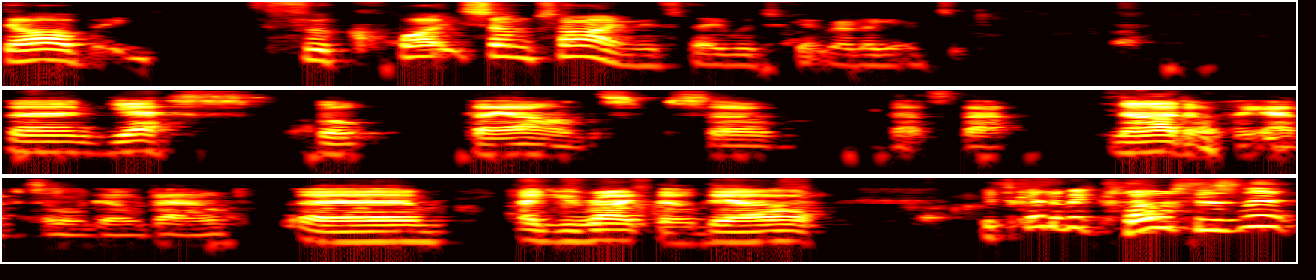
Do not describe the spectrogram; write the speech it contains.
derby for quite some time if they were to get relegated. Um, yes, but they aren't. So that's that. No, I don't think Everton will go down. Um, and you're right, though. They are. It's getting a bit close, isn't it?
